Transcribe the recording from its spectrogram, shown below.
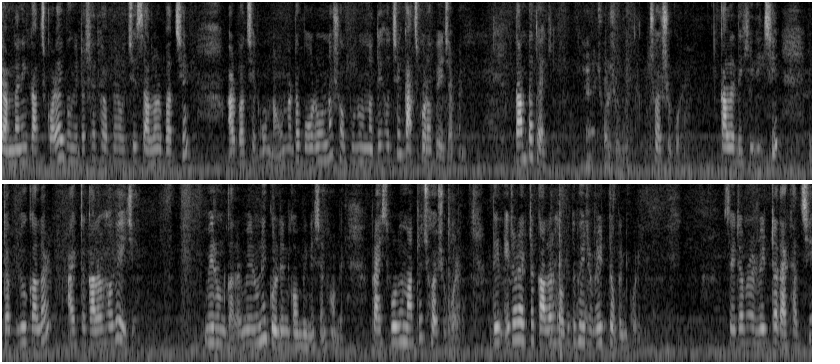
জামদানি কাজ করা এবং এটার সাথে আপনারা হচ্ছে সালোয়ার পাচ্ছেন। আর পাচ্ছেন ওড়না। ওড়নাটা বড় ওনা সম্পূর্ণ ওড়নাতে হচ্ছে কাজ করা পেয়ে যাবেন। দামটা তো একই। হ্যাঁ ছয়শো করে। ছয়শো করে। কালার দেখিয়ে দিচ্ছি। এটা ব্লু কালার আর একটা কালার হবে এই যে মেরুন কালার মেরুনে গোল্ডেন কম্বিনেশন হবে। প্রাইস পড়বে মাত্র ছয়শো করে। দেন এটারও একটা কালার হবে তো ভাই এটা রেডটা ওপেন করি। সো এটা আমরা রেডটা দেখাচ্ছি।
